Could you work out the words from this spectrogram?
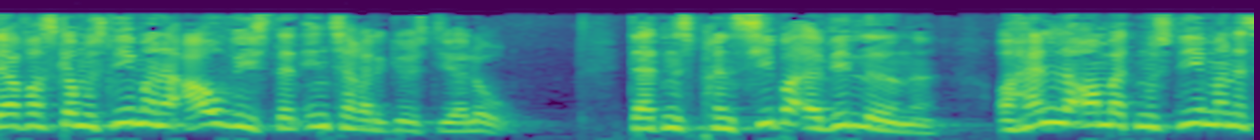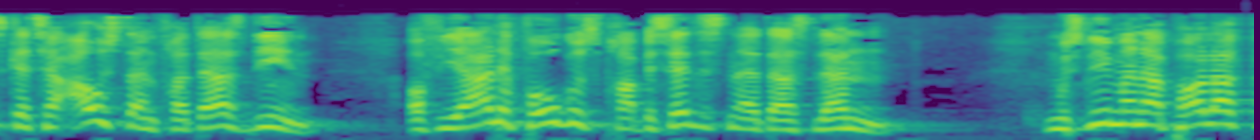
Derfor skal muslimerne afvise den interreligiøse dialog, da dens principper er vildledende, og handler om, at muslimerne skal tage afstand fra deres din, og fjerne fokus fra besættelsen af deres land. Muslimerne er pålagt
